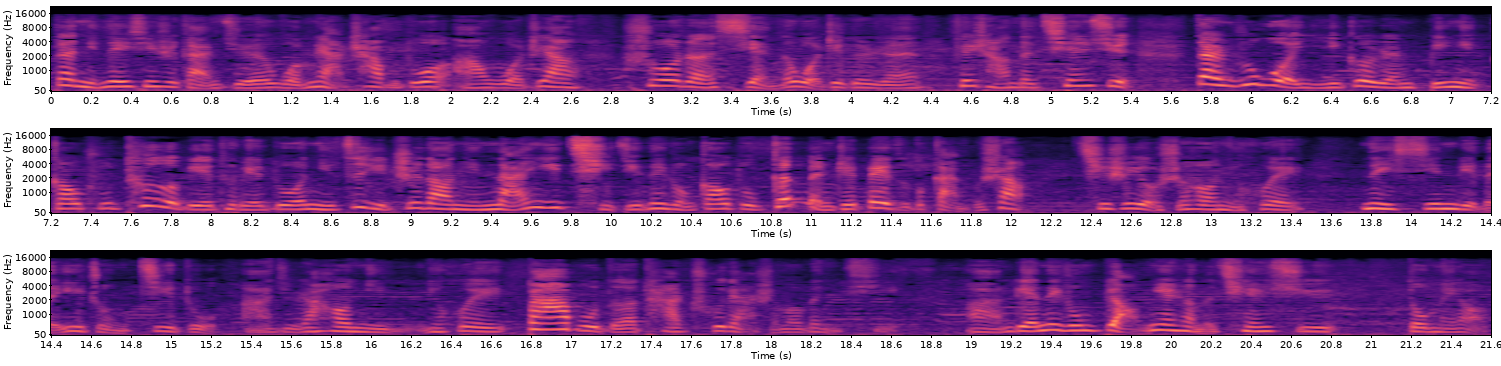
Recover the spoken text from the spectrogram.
但你内心是感觉我们俩差不多啊。我这样说着显得我这个人非常的谦逊，但如果一个人比你高出特别特别多，你自己知道你难以企及那种高度，根本这辈子都赶不上。其实有时候你会内心里的一种嫉妒啊，就然后你你会巴不得他出点什么问题啊，连那种表面上的谦虚。都没有了。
